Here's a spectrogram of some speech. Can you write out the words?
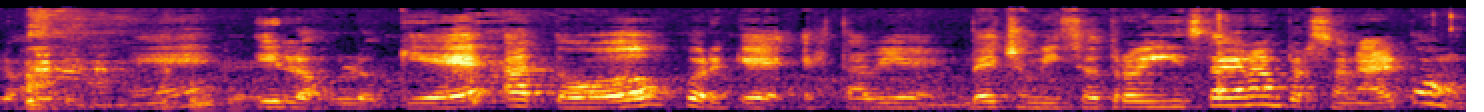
Los eliminé y los bloqueé a todos porque está bien. De hecho, me hice otro Instagram personal con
